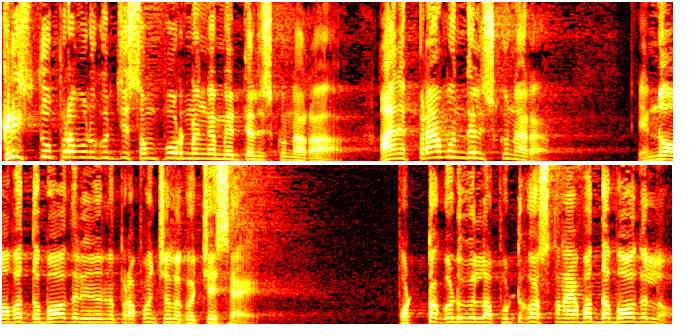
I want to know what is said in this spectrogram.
క్రీస్తు ప్రభుని గురించి సంపూర్ణంగా మీరు తెలుసుకున్నారా? ఆయన ప్రేమను తెలుసుకున్నారా? ఎన్నో అబద్ధ బోధలు ప్రపంచంలోకి వచ్చేసాయి పుట్టగొడుగుల్లో పుట్టుకొస్తున్నాయి అబద్ధ బోధలు.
